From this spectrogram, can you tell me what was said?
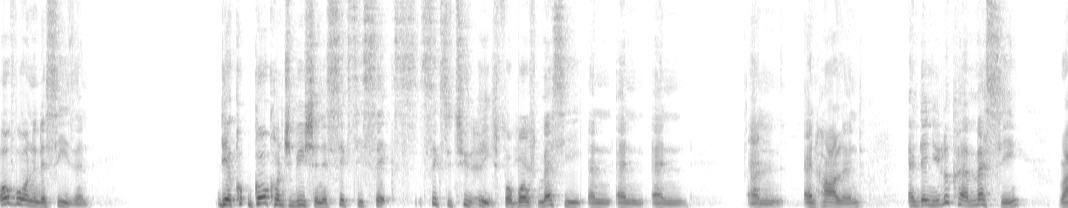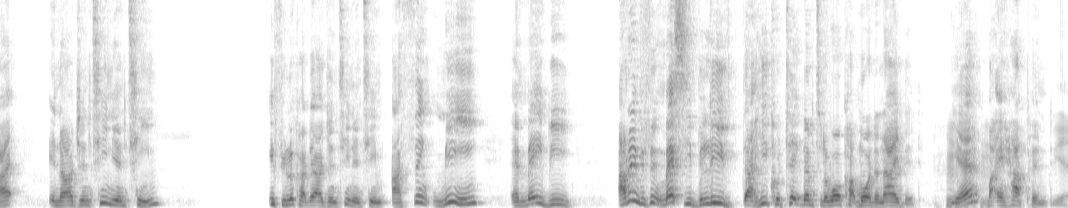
overall in the season, their goal contribution is 66, 62 each for both Messi and and and and and Haaland. And then you look at Messi, right, in Argentinian team, if you look at the Argentinian team, I think me and maybe I don't even think Messi believed that he could take them to the World Cup more than I did. Yeah, but it happened. Yeah.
